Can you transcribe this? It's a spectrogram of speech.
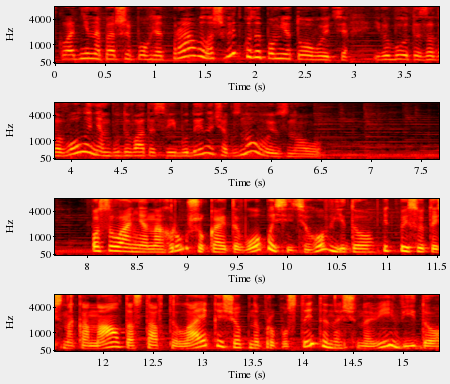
Складні на перший погляд правила швидко запам'ятовуються, і ви будете задоволенням будувати свій будиночок знову і знову. Посилання на гру шукайте в описі цього відео. Підписуйтесь на канал та ставте лайки, щоб не пропустити наші нові відео.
